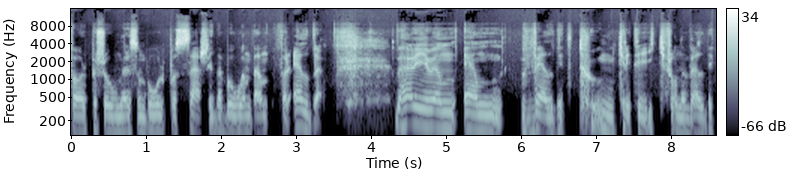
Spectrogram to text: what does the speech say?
för personer som bor på särskilda boenden för äldre. Det här är ju en, en väldigt tung kritik från en väldigt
